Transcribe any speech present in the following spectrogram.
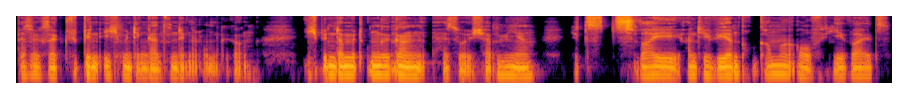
besser gesagt, wie bin ich mit den ganzen Dingern umgegangen? Ich bin damit umgegangen also, ich habe mir jetzt 2 Antivirenprogramme auf jeweils,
